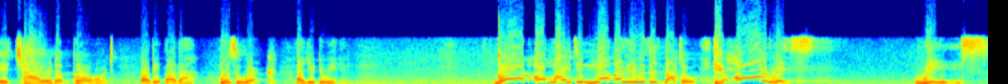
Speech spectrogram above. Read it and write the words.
a child of God or the other? Whose work are you doing? God Almighty never loses battle. He always wins.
